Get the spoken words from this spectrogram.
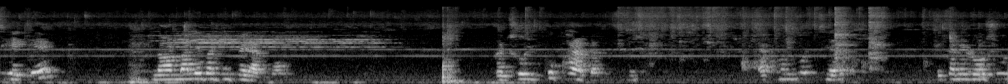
ছেঁকে নর্মালে বা ডিপে রাখব। কারণ শরীর খুব খারাপ লাগছে। এখন হচ্ছে এখানে রসুন,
